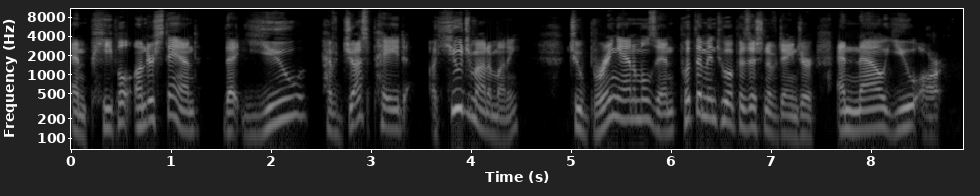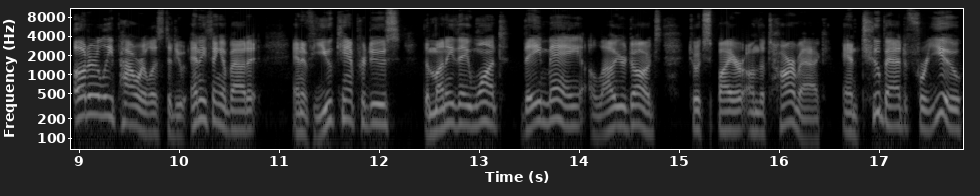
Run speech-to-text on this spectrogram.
And people understand that you have just paid a huge amount of money to bring animals in, put them into a position of danger, and now you are utterly powerless to do anything about it. And if you can't produce the money they want, they may allow your dogs to expire on the tarmac. And too bad for you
